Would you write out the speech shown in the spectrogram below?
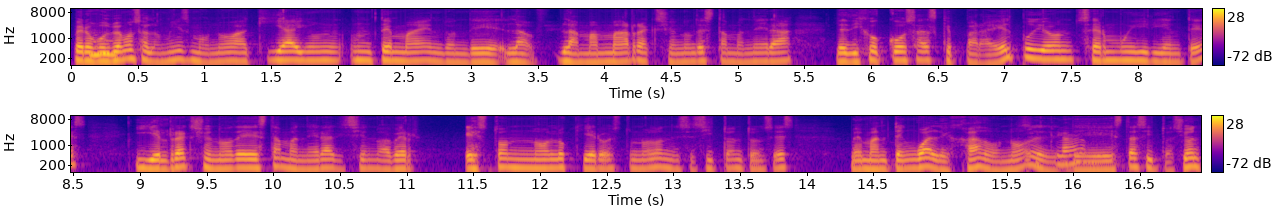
pero volvemos a lo mismo, ¿no? Aquí hay un, tema en donde la, mamá reaccionó de esta manera, le dijo cosas que para él pudieron ser muy hirientes y él reaccionó de esta manera diciendo, a ver, esto no lo quiero, esto no lo necesito, entonces me mantengo alejado, ¿no? de esta situación.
